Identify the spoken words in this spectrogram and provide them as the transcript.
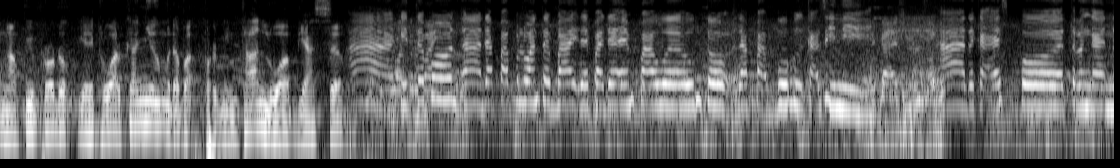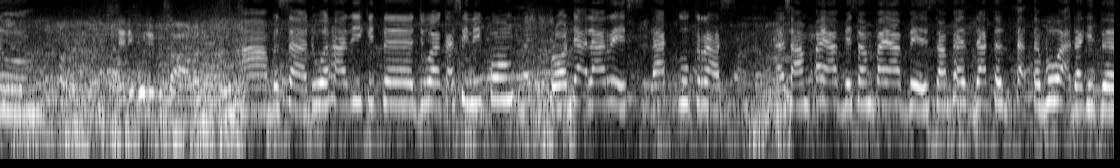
mengakui produk yang dikeluarkannya mendapat permintaan luar biasa. Ha, kita pun ha, dapat peluang terbaik daripada Empower untuk dapat booth kat sini. Dekat Expo? Ha, dekat Expo Terengganu. Jadi boleh besar kan? Ha, besar. Dua hari kita jual kat sini pun produk laris, laku keras. Ha, sampai habis, sampai habis. Sampai dah ter, tak terbuat dah kita.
